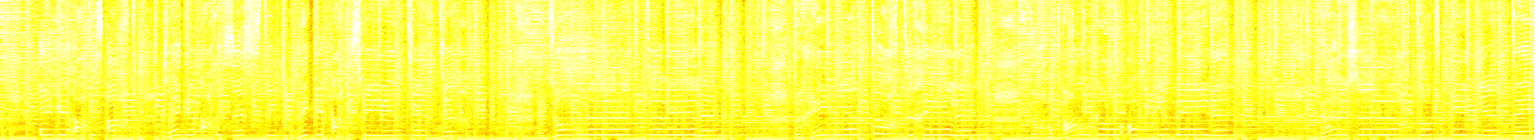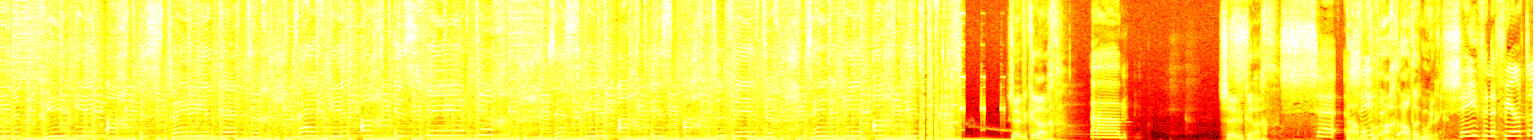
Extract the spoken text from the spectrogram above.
1 keer 8 is 8 2 keer 8 is 16 3 keer 8 is 24 En zonder het te willen Begin je toch te gillen. Nog wat wankel 7 keer 8. Ehm 7 keer 8. ze- Tafel van zeven- 8, altijd moeilijk. 47?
